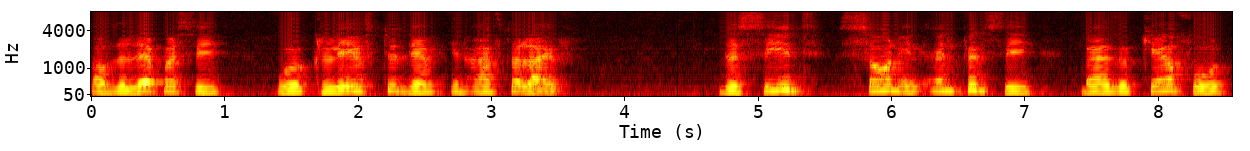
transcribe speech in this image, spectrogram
of the leprosy, will cleave to them in after life. The seeds sown in infancy by the careful,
